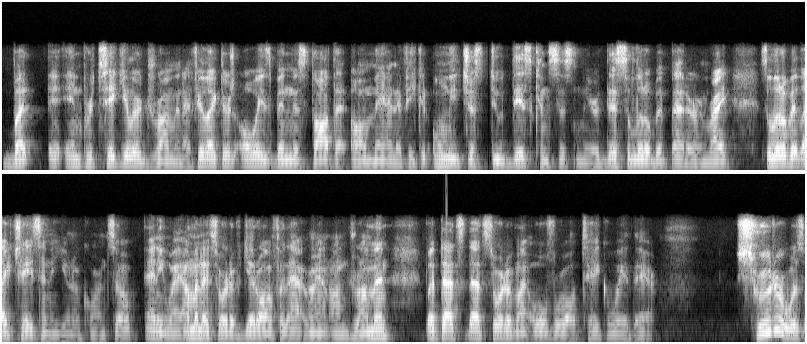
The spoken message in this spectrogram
But in particular, Drummond, I feel like there's always been this thought that, oh man, if he could only just do this consistently or this a little bit better, and right, it's a little bit like chasing a unicorn. So anyway, I'm gonna sort of get off of that rant on Drummond, but that's that's sort of my overall takeaway there. Schroeder was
